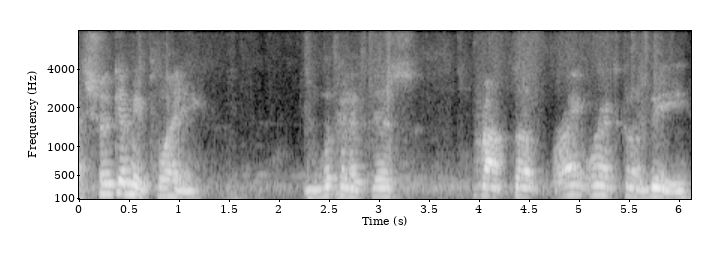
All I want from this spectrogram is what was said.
it should give me plenty. I'm looking at this propped up right where it's going to be.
